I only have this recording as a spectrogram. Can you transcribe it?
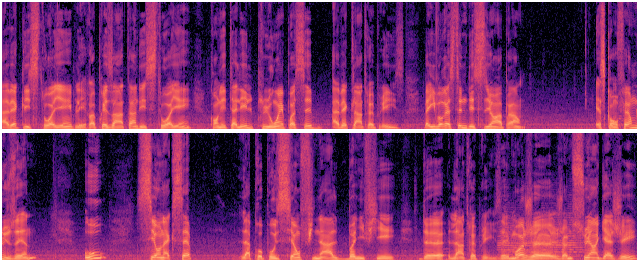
avec les citoyens, les représentants des citoyens, qu'on est allé le plus loin possible avec l'entreprise, bien, il va rester une décision à prendre. Est-ce qu'on ferme l'usine ou si on accepte la proposition finale bonifiée de l'entreprise? Et moi, je, me suis engagé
